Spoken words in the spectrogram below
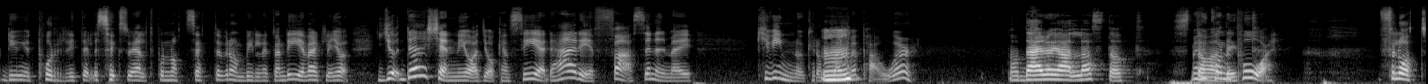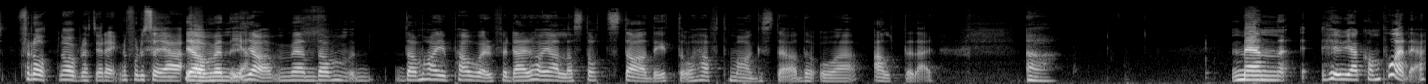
det är ju inget porrigt eller sexuellt på något sätt över de bilderna, utan det är verkligen, jag, jag, där känner jag att jag kan se, det här är fasen i mig, kvinnokroppar med power. Och där har ju alla stått stadigt. Men hur kom du på? Förlåt, förlåt, nu avbröt jag dig. Nu får du säga Ja, men, igen. ja, men de, de har ju power för där har ju alla stått stadigt och haft magstöd och allt det där. Ja. Men hur jag kom på det?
